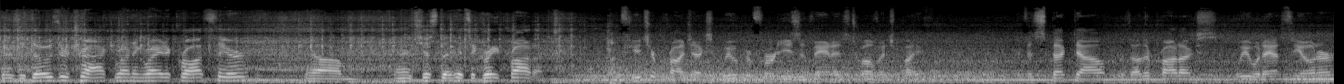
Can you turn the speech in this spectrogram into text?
There's a dozer track running right across there, um, and it's just a, it's a great product. On future projects, we would prefer to use AdvanEDGE 12-inch pipe. If it's specced out with other products, we would ask the owner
